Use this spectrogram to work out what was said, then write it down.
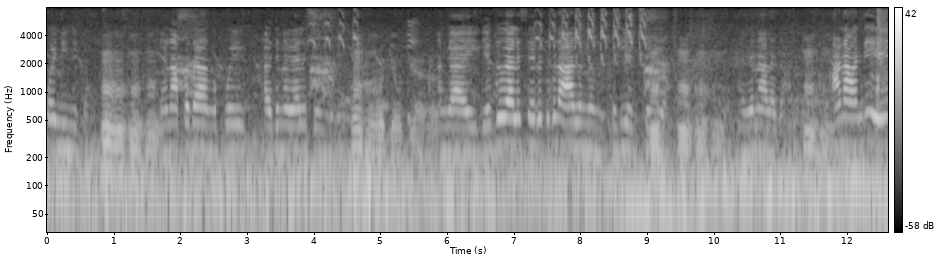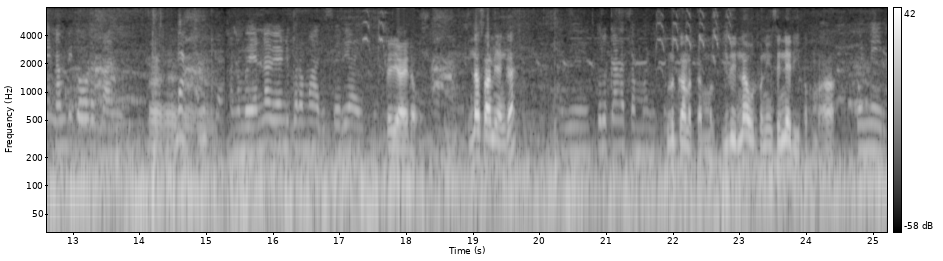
போய் நின்றுட்டோம் ஏன்னா அப்பதான் அங்க போய் அது என்ன வேலை செய்ய முடியும். Okay okay. அங்க எது வேலை செய்யறது கூட ஆளுங்க அங்க தெரியாது தெரியும் அதனாலதான். ஆனா வந்து நம்பிக்கையோட சாமி. நம்ம என்ன வேண்டிக்கிறோமோ அது சரியாயிடும். சரி ஆயிடும் ம். என்ன சாமி அங்க? அது துலுக்கான தம்மன் இது என்ன ஊர் சொன்னீங்க? சென்னேரி பக்கமா? பொன்னேரி.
